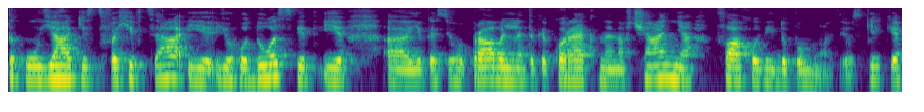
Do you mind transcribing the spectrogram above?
Таку якість фахівця і його досвід, і е, якесь його правильне, таке коректне навчання фаховій допомозі, оскільки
